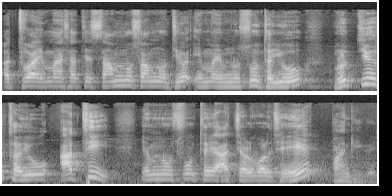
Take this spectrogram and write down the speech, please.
અથવા એમાં સાથે સામનો સામનો થયો, એમાં એમનું શું થયું? મૃત્યુ થયું. આથી એમનું શું થયું આ ચળવળ છે એ ભાંગી ગઈ.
